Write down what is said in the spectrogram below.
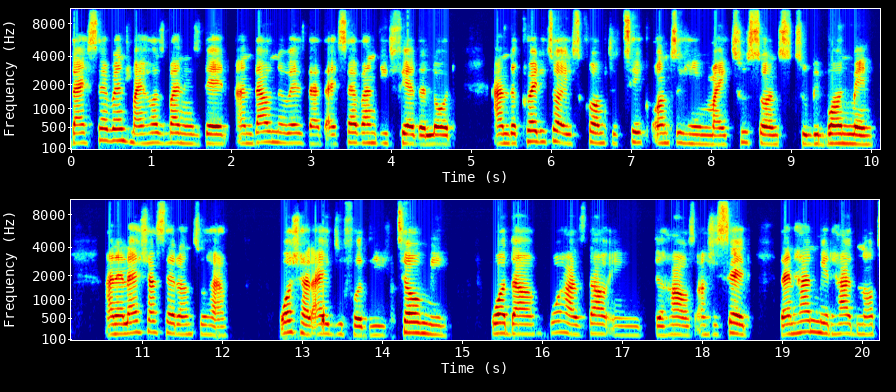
Thy servant, my husband, is dead, and thou knowest that thy servant did fear the Lord, and the creditor is come to take unto him my two sons to be born men. And Elisha said unto her, What shall I do for thee? Tell me, what thou what hast thou in the house? And she said, Thine handmaid had not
